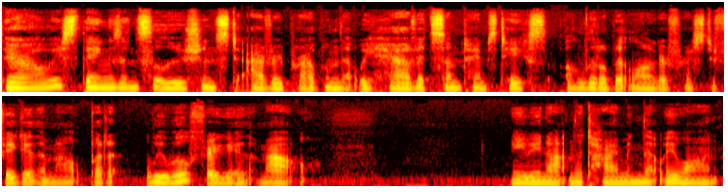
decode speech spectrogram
There are always things and solutions to every problem that we have. It sometimes takes a little bit longer for us to figure them out but we will figure them out. Maybe not in the timing that we want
